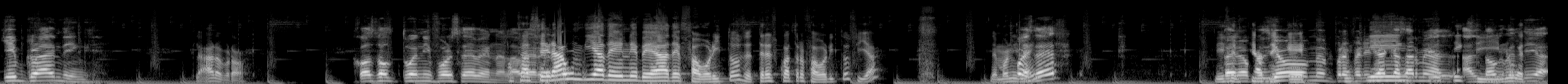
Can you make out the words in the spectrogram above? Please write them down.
Keep grinding. Claro, bro. Hustle 24-7 a la O sea, verga. ¿será un día de NBA de favoritos? ¿De 3, 4 favoritos y ya? ¿De Money Puede ser, Dice pero pues yo que me preferiría casarme al, al dog del día.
